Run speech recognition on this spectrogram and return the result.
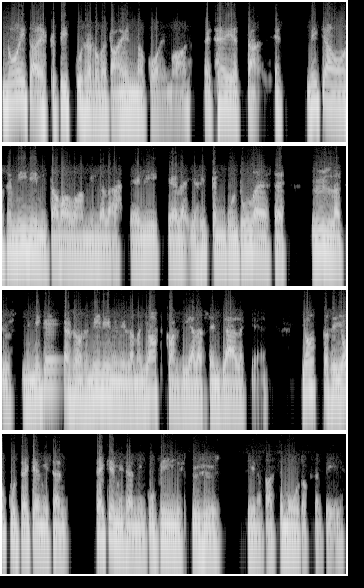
noita ehkä pikkusen ruvetaan ennakoimaan, että hei, että, että mikä on se minimi tavallaan, millä lähtee liikkeelle. Ja sitten kun tulee se yllätys, niin mikä se on se minimi, millä mä jatkan vielä sen jälkeen. Jotta se joku tekemisen, tekemisen niin kuin fiilis pysyy siinä tai se muutoksen fiilis.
